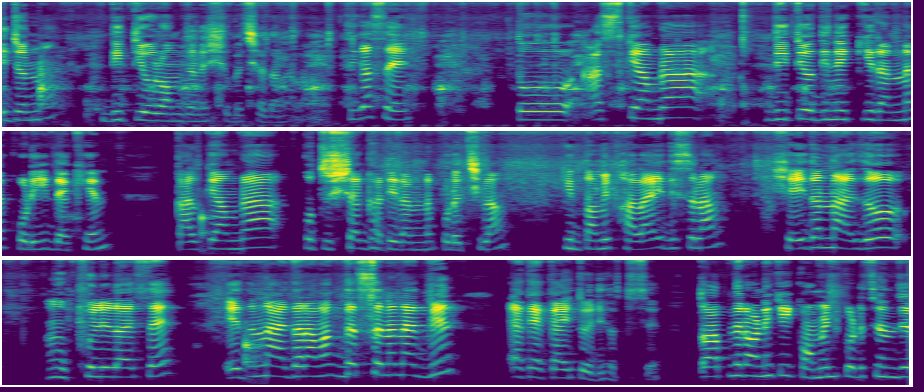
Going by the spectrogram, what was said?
এই জন্য দ্বিতীয় রমজানের শুভেচ্ছা জানালাম। ঠিক আছে? তো আজকে আমরা দ্বিতীয় দিনে কি রান্না করি দেখেন। কালকে আমরা কচুর শাক ঘাটি রান্না করেছিলাম, কিন্তু আমি ফালাই দিছিলাম। সেই জন্য আজও মুখ ফুলি লয়েছে। এই জন্য আজ আর আমাকে দেখছে না নাদবির একা একাই তৈরি হতেছে। তো আপনারা অনেকেই কমেন্ট করেছেন যে,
